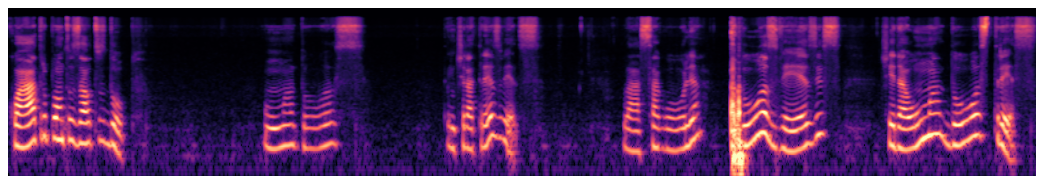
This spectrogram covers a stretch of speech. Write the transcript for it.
Quatro pontos altos duplo. Uma, duas. Tem que tirar três vezes. Laça a agulha duas vezes, tira uma, duas, três.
